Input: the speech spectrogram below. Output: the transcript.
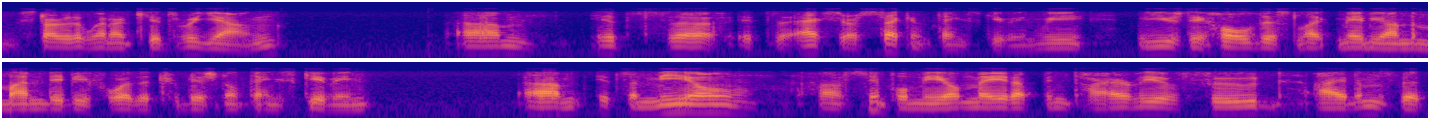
we started it when our kids were young. Um, it's uh, it's actually our second Thanksgiving. We we usually hold this like maybe on the Monday before the traditional Thanksgiving. Um, it's a meal, a simple meal made up entirely of food items that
